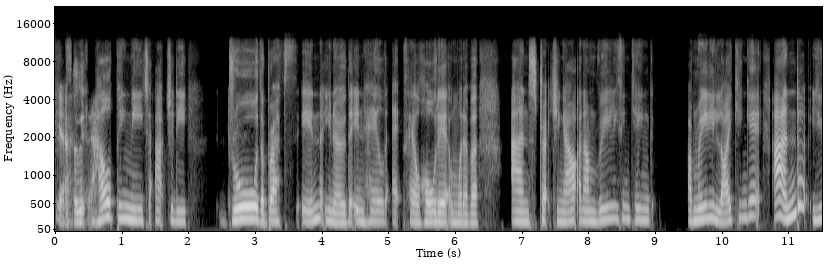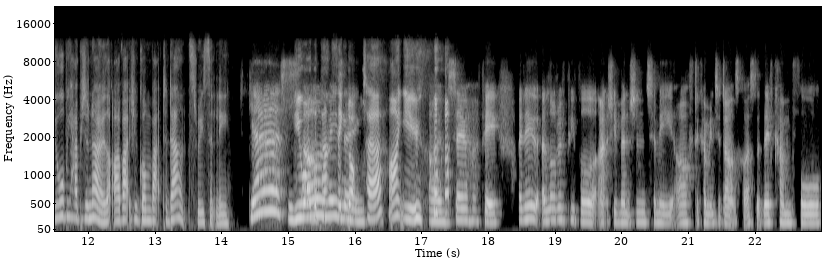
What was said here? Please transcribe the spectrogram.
Yeah. So it's helping me to actually draw the breaths in, you know, the inhale, the exhale, hold it and whatever, and stretching out. And I'm really thinking, I'm really liking it. And you will be happy to know that I've actually gone back to dance recently. Yes. You are oh, the dancing amazing. doctor, aren't you? I'm so happy. I know a lot of people actually mentioned to me after coming to dance class that they've come for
